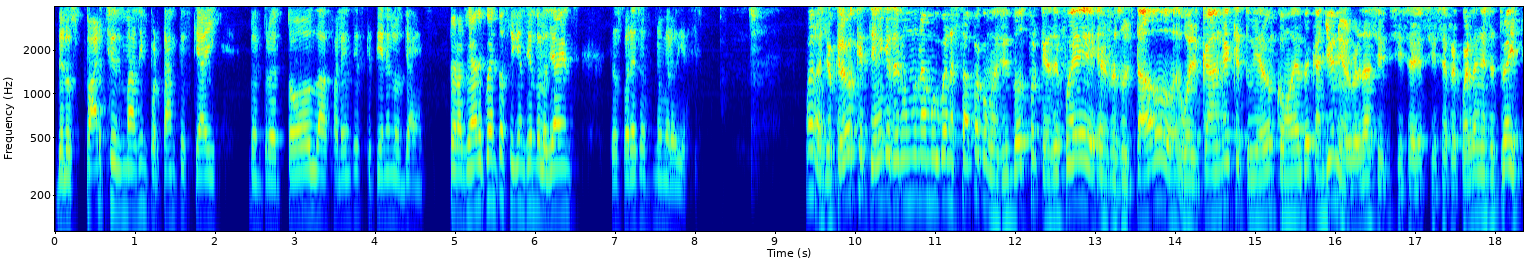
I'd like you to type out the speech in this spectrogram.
de los parches más importantes que hay dentro de todas las falencias que tienen los Giants. Pero al final de cuentas siguen siendo los Giants, entonces por eso número 10. Bueno, yo creo que tiene que ser una muy buena estampa, como decís vos, porque ese fue el resultado o el canje que tuvieron con el Beckham Jr., ¿verdad? Si, si, se, si se recuerdan ese trade.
